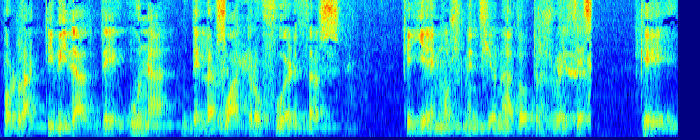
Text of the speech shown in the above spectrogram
por la actividad de una de las cuatro fuerzas que ya hemos mencionado otras veces, que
